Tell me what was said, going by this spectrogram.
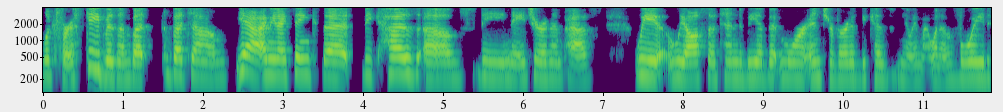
look for escapism but but um yeah i mean i think that because of the nature of empaths we we also tend to be a bit more introverted because you know we might want to avoid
